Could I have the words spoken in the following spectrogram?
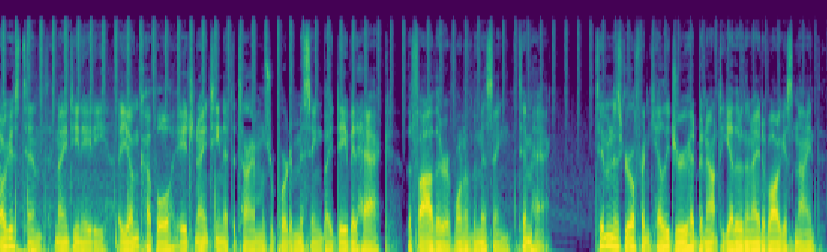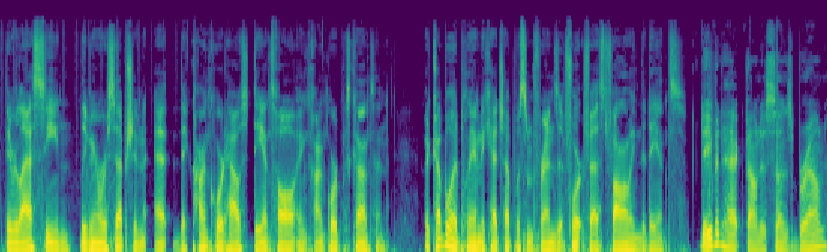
August 10th, 1980, a young couple, age 19 at the time, was reported missing by David Hack, the father of one of the missing, Tim Hack. Tim and his girlfriend Kelly Drew had been out together the night of August 9th. They were last seen leaving a reception at the Concord House Dance Hall in Concord, Wisconsin. The couple had planned to catch up with some friends at Fort Fest following the dance. David Hack found his son's brown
